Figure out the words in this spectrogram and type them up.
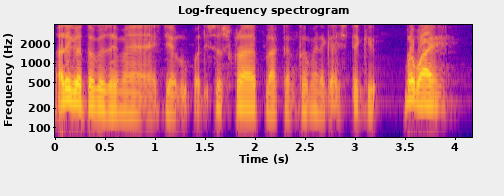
Arigatou gozaimasu. Jangan lupa di subscribe, like, dan komen ya guys. Thank you. Bye-bye.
